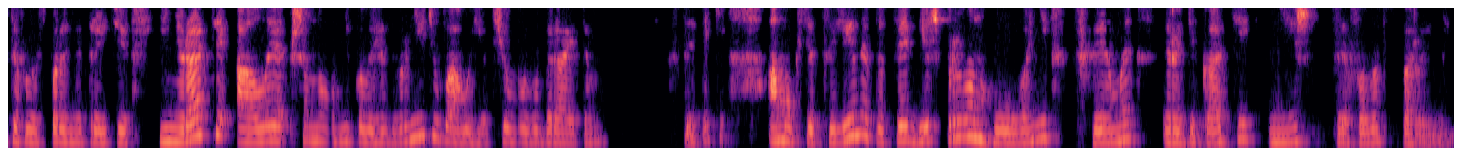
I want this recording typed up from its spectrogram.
цефалоспорини третьої генерації, але, шановні колеги, зверніть увагу, якщо ви вибираєте все-таки амоксициліни, то це більш пролонговані схеми ерадикації, ніж цефалоспорини.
